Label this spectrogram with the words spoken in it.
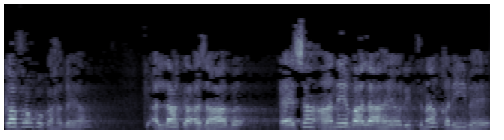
کافروں کو کہا گیا کہ اللہ کا عذاب ایسا آنے والا ہے اور اتنا قریب ہے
